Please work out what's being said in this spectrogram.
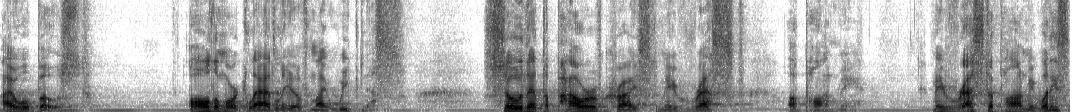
I will boast all the more gladly of my weakness, so that the power of Christ may rest upon me. May rest upon me. What he's,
